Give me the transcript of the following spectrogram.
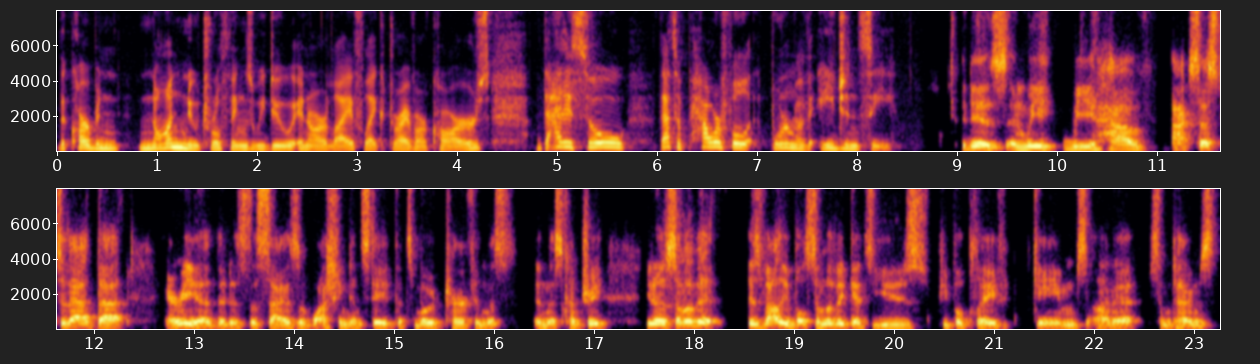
the carbon non neutral things we do in our life, like drive our cars, that is so, that's a powerful form of agency. It is. And we, we have access to that, that area that is the size of Washington state that's mowed turf in this, in this country. You know, some of it is valuable. Some of it gets used. People play games on it. Sometimes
